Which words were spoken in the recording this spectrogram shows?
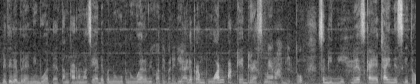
Dia tidak berani buat datang karena masih ada penunggu-penunggu yang lebih kuat daripada dia. Ada perempuan pakai dress merah gitu segini dress kayak Chinese gitu.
